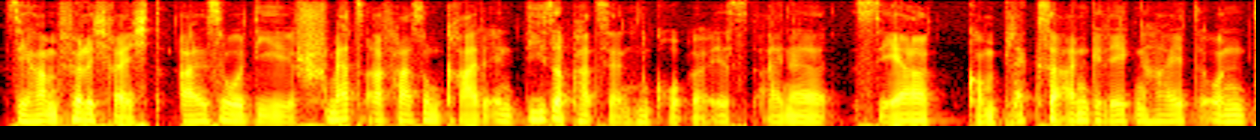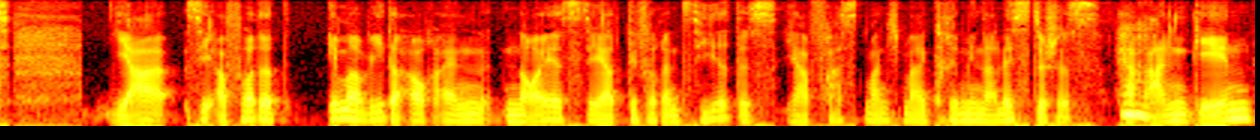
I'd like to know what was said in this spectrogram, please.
Sie haben völlig recht. Also die Schmerzerfassung gerade in dieser Patientengruppe ist eine sehr komplexe Angelegenheit und ja, sie erfordert immer wieder auch ein neues, sehr differenziertes, ja fast manchmal kriminalistisches Herangehen.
